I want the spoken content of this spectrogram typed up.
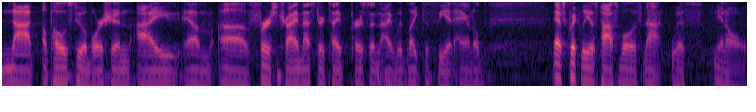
not opposed to abortion. I am a first trimester type person. I would like to see it handled as quickly as possible, if not with, you know,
